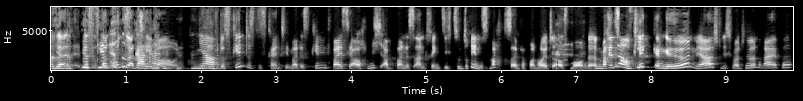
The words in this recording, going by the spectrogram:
Also ja, das, das Kind ist unser Thema. Kein, ja. für das Kind ist das kein Thema. Das Kind weiß ja auch nicht, ab wann es anfängt, sich zu drehen. Das macht es einfach von heute auf morgen. Dann macht genau. es Klick im Gehirn, ja, Stichwort Hirnreife.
